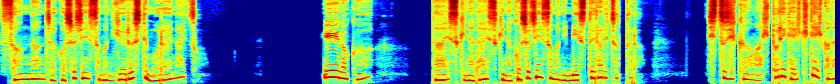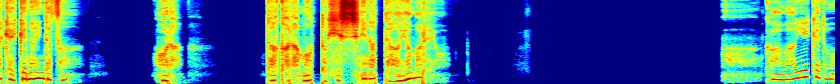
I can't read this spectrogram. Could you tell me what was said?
そんなんじゃご主人様に許してもらえないぞ。いいのか？大好きな大好きなご主人様に見捨てられちゃったら、羊くんは一人で生きていかなきゃいけないんだぞ。ほら、だからもっと必死になって謝れよ。かわいいけど、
